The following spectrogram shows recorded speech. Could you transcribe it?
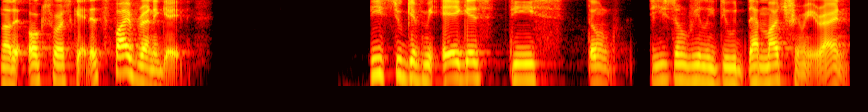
Not Another Oxforce Gate. It's five Renegade. These two give me Aegis. These don't these don't really do that much for me, right?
